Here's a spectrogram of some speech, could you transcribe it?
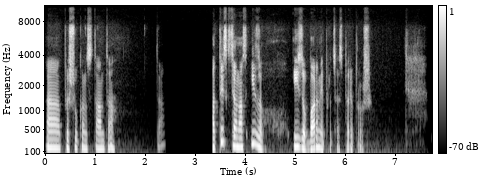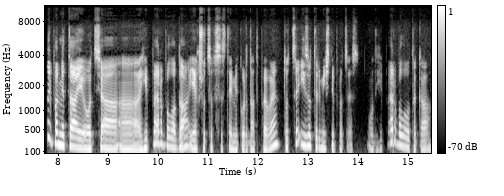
а, пишу константа. Так. А тиск це у нас ізо, ізобарний процес, перепрошую. Ну і пам'ятаю, оця гіпербола, да, якщо це в системі координат ПВ, то це ізотермічний процес. От гіпербола, така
